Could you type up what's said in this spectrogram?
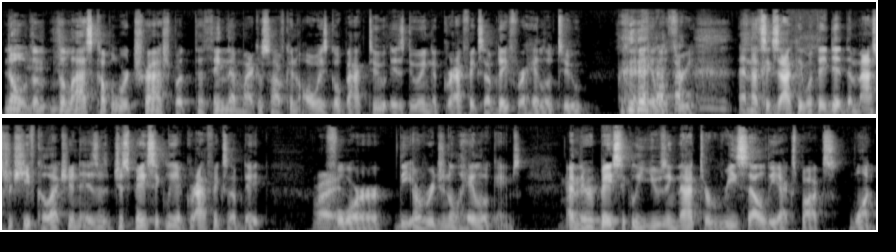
No, the the last couple were trash, but the thing that Microsoft can always go back to is doing a graphics update for Halo 2 and Halo 3. And that's exactly what they did. The Master Chief collection is a, just basically a graphics update Right. for the original Halo games. And they're basically using that to resell the Xbox One.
